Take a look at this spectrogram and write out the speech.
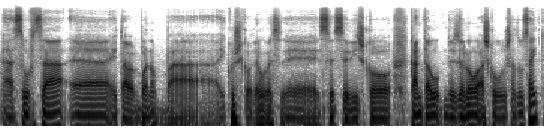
azurtza, eh, eta, bueno, ba, ikusiko dugu, ez, e, ze, ze disko kantau, desde logo, asko gustatu zait,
